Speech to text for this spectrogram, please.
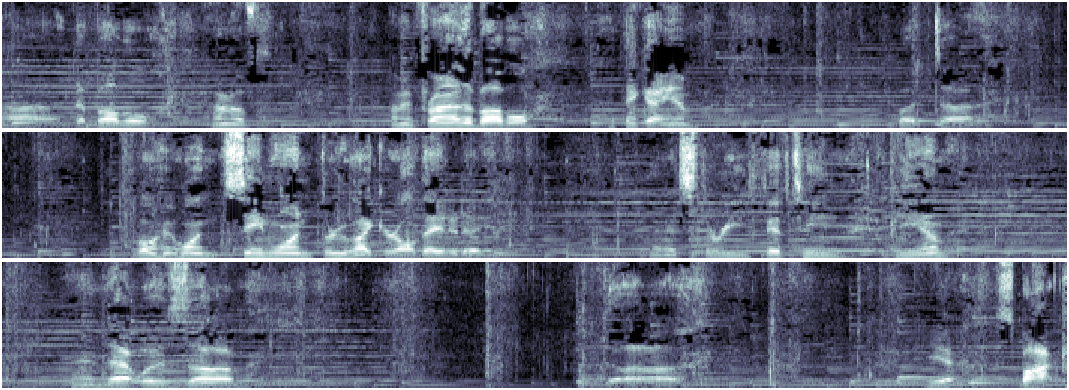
uh, the bubble. I don't know if I'm in front of the bubble. I think I am. But uh, I've only one, seen one through hiker all day today. And it's 3.15 p.m. And that was, um, uh, yeah, Spock,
